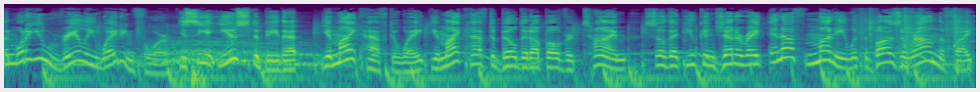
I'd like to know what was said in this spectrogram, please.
then what are you really waiting for? You see, it used to be that you might have to wait, you might have to build it up over time so that you can generate enough money with the buzz around the fight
